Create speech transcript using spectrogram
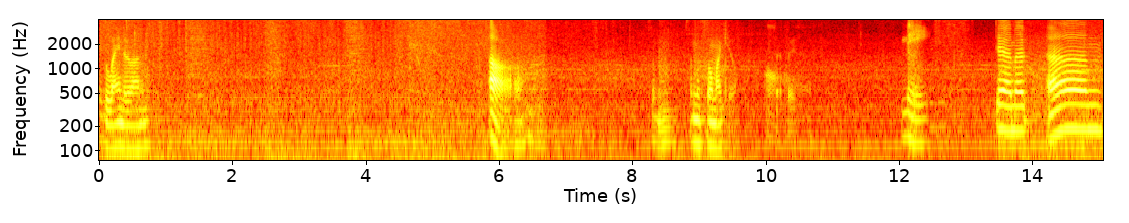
It landed on him. Oh. Some, someone stole my kill. Sad face. Me. Damn it. Um,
